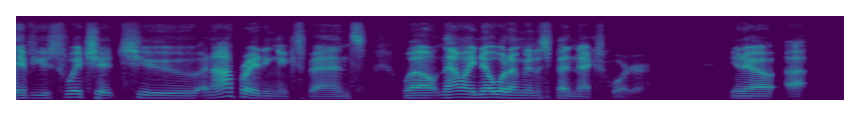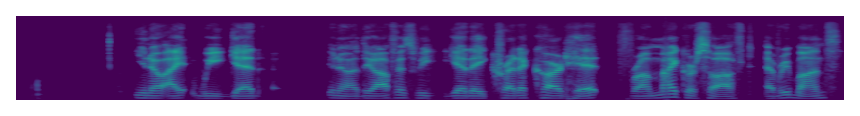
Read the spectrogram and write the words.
if you switch it to an operating expense, well, now I know what I'm going to spend next quarter. You know, uh, you know, I we get, you know, at the office we get a credit card hit from Microsoft every month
